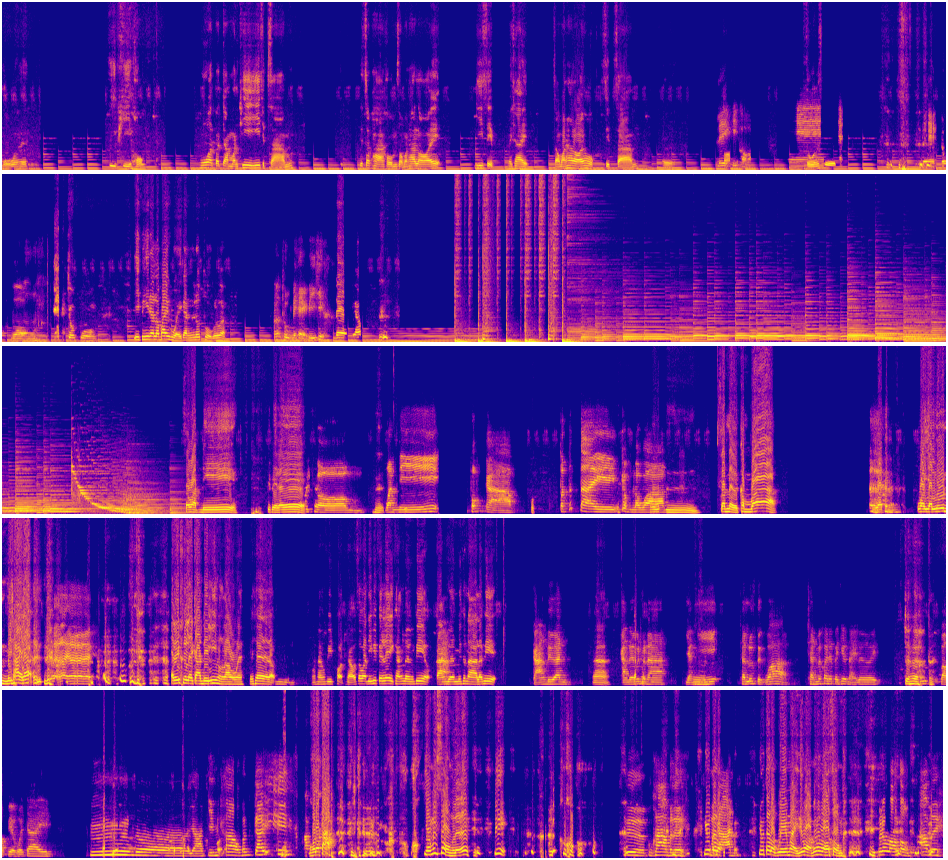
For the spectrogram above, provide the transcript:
หลอนหูเลย EP หกงวดประจำวันที่ยี่สิบสามพฤษภาคมสองพันห้าร้อยยี่สิบไม่ใช่สองพันห้าร้อยหกสิบสามเออ เลขที่ออกศูนย์ศูนย์แอกยกวงจบวง EP นั้นเราใบหวยกันรู้ถูกหรือเปล่าถูกแดกดีแดงครับ วัสดี พี่เปเล่ผู้ชม วันนี้พบกับปัตตไตยกำละวานอืมเสนอคำว่าวัยวัยรุ่นไม่ใช่แล้วเอ้ยเอ้ยอันนี้คือรายการเดลี่ของเราไงไม่ใช่อะไรหรอกอืมของทางฟีดพอดเขาสวัสดีพี่เปเล่อีกครั้งหนึ่งพี่กลางอะเดือนมิถุนาแล้วพี่ กลางเดือน อ่ากลางเดือนมิถุนาอย่างนี้ ฉันรู้สึกว่า ฉันไม่ค่อยได้ไปเที่ยวไหนเลยเจอเปล่าเปลี่ยวหัวใจอืมอยากกินข้าวมันไก่คนละตับยังไม่ส่งเลยพี่เออกูข้ามไปเลย นี่มันตมาลกนานนี่มันตลกเวย์ใหม่ดีกว่า ไม่ต้องรอส่ง ไม่ต้องรอส่งกูข้ามเลย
